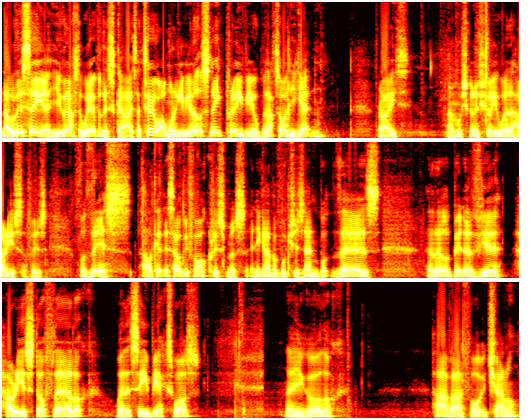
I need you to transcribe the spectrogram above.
Now this here, you're to have to wait for this guys. I tell you what, I'm to give you a little sneak preview, but that's all you're getting. Right. I'm just going to show you where the Harrier stuff is. But this, I'll get this out before Christmas and you can have a butcher's then. But there's a little bit of your Harrier stuff there, look, where the CBX was. There you go, look. Harvard 40 channel,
